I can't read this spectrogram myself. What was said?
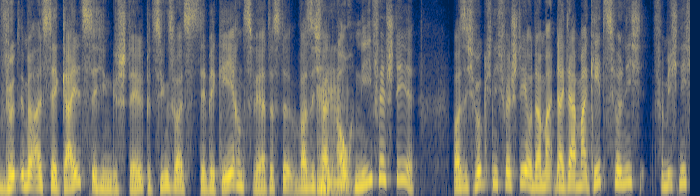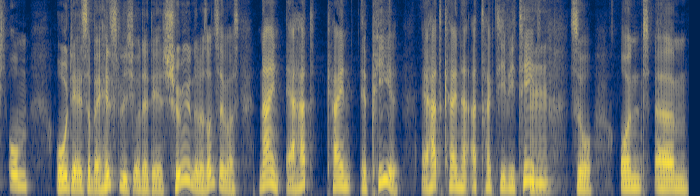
wird immer als der geilste hingestellt, beziehungsweise als der begehrenswerteste, was ich halt mhm. auch nie verstehe. Was ich wirklich nicht verstehe. Und da, da, da geht es für, für mich nicht um, oh, der ist aber hässlich oder der ist schön oder sonst irgendwas. Nein, er hat kein Appeal. Er hat keine Attraktivität. Mhm. So. Und, ähm,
